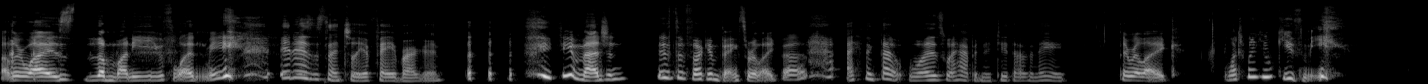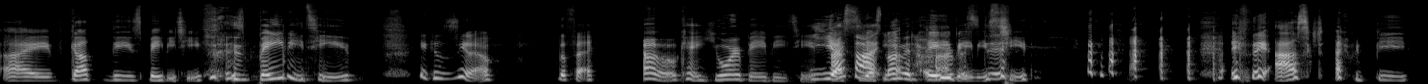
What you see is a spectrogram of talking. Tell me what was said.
Otherwise, the money you've lent me. it is essentially a fey bargain. Can you imagine if the fucking banks were like that? I think that was what happened in 2008. They were like, What will you give me? I've got these baby teeth. His baby teeth. Because, you know, the Fae. Oh, okay, your baby teeth. Yes, I thought yes, not you had a harvested- baby's teeth. if they asked, I would be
